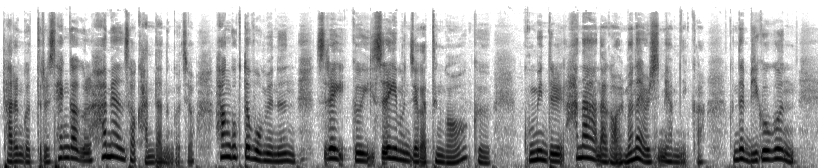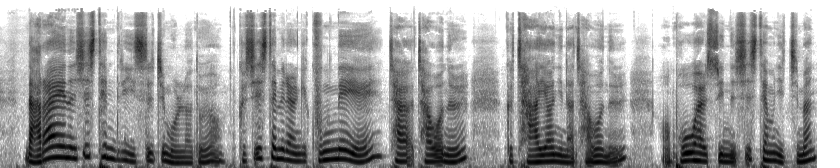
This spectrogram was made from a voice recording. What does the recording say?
다른 것들을 생각을 하면서 간다는 거죠. 한국도 보면은 쓰레기 그 쓰레기 문제 같은 거 그 국민들 하나하나가 얼마나 열심히 합니까? 근데 미국은 나라에는 시스템들이 있을지 몰라도요. 그 시스템이라는 게 국내에 자, 자원을 그 자연이나 자원을 어, 보호할 수 있는 시스템은 있지만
